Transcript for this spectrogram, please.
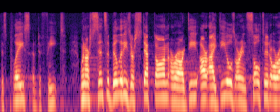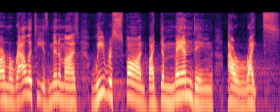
this place of defeat when our sensibilities are stepped on, or our, de- our ideals are insulted, or our morality is minimized, we respond by demanding our rights.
